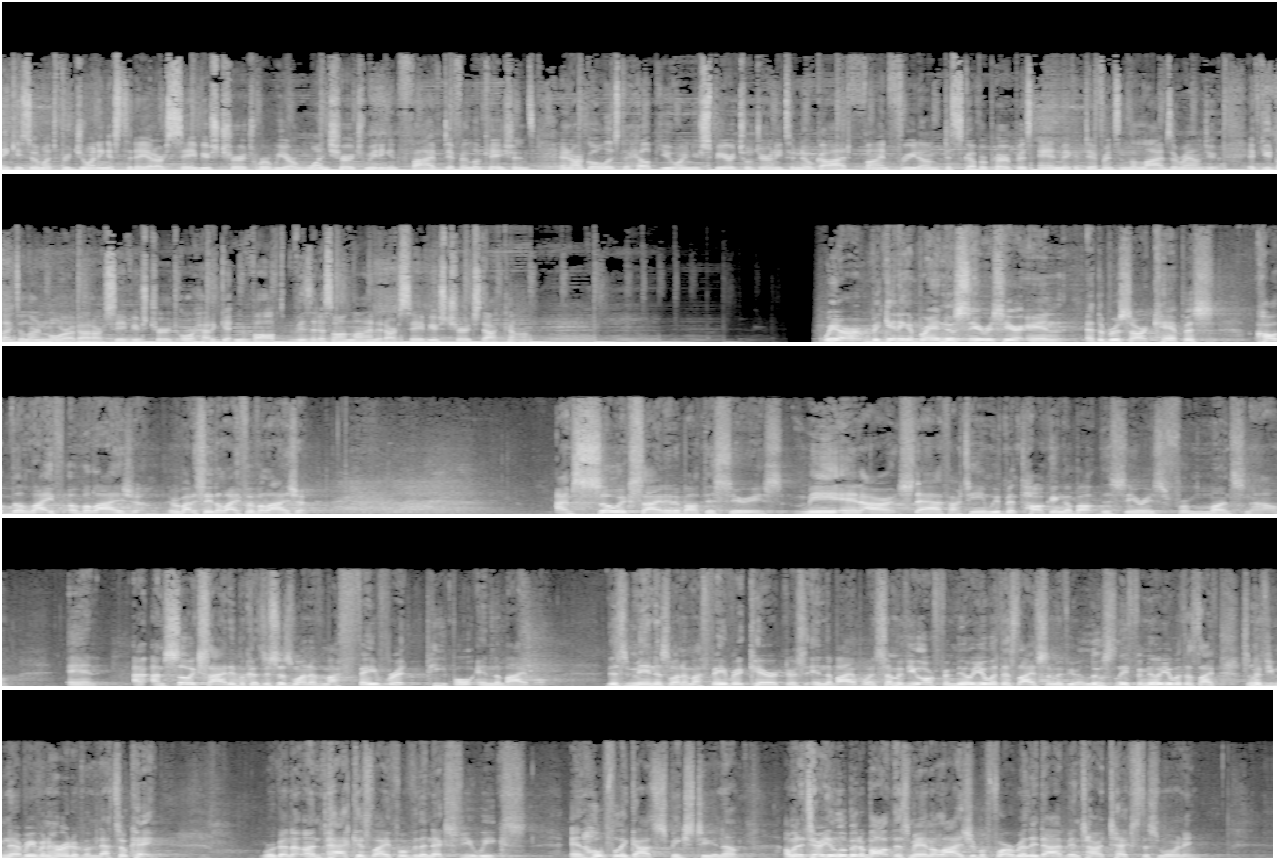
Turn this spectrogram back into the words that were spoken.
Thank you so much for joining us today at our Savior's Church, where we are one church meeting in five different locations. And our goal is to help you on your spiritual journey to know God, find freedom, discover purpose, and make a difference in the lives around you. If you'd like to learn more about our Savior's Church or how to get involved, visit us online at oursaviorschurch.com. We are beginning a brand new series here in at the Broussard campus called The Life of Elijah. Everybody say The Life of Elijah. I'm so excited about this series. Me and our staff, our team, we've been talking about this series for months now. And I'm so excited because this is one of my favorite people in the Bible. This man is one of my favorite characters in the Bible. And some of you are familiar with his life, some of you are loosely familiar with his life, some of you have never even heard of him. That's okay. We're going to unpack his life over the next few weeks, and hopefully, God speaks to you. Now, I want to tell you a little bit about this man, Elijah, before I really dive into our text this morning.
